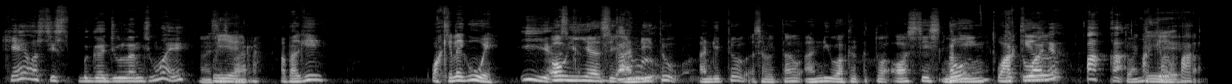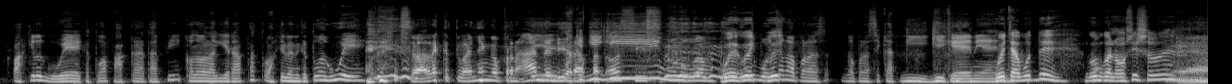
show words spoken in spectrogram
kayak osis begajulan semua ya. Masih Iya. parah. Apalagi wakilnya gue. Iya. Oh iya si sekarang Andi lu- tuh Andi tuh selalu tahu Andi wakil ketua OSIS anjing. wakil Ketuanya paka Ketuanya wakil Iya. pak wakil gue ketua paka tapi kalau lagi rapat wakil dan ketua gue soalnya ketuanya nggak pernah ada Iya, di rapat gigi osis mulu bang Gue- gue- bocah gue- nggak pernah nggak pernah sikat gigi kayaknya Gue cabut deh. Gue bukan OSIS soalnya. ya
